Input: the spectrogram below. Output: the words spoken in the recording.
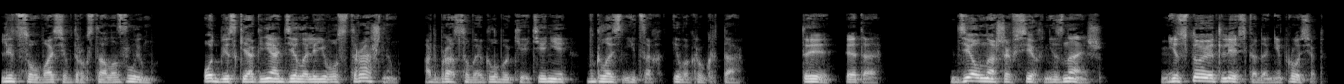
Лицо Васи вдруг стало злым. Отблески огня делали его страшным, отбрасывая глубокие тени в глазницах и вокруг рта. «Ты, это, дел наших всех не знаешь. Не стоит лезть, когда не просят».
